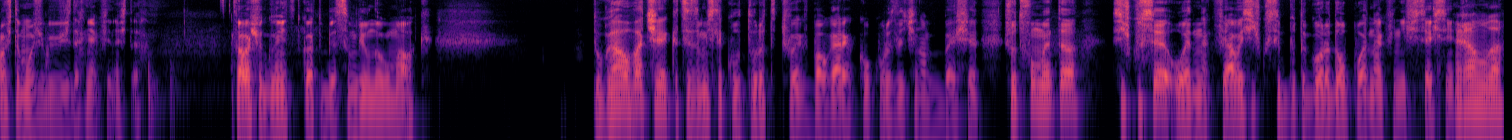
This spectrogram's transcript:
Още може би виждах някакви неща. Това беше от годините, когато би съм бил много малък. Тогава обаче, като се замисля културата човек в България, колко различна беше. Защото в момента всичко се уеднаквява и всичко се бута горе-долу по еднакви ниши. Сеш си? Рано, да.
